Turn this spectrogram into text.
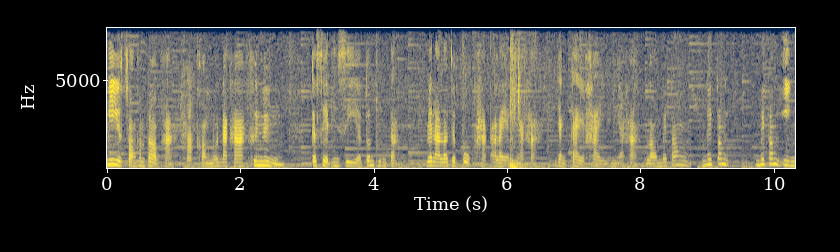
มีอยู่สองคำตอบค่ะค่ะของนุชนะคะ คือหนึ่งเกษตรอินทรีย์อะต้นทุนต่ำเวลาเราจะปลูกผักอะไรอย่างเงี้ยค่ะ อย่างไก่ไข่อย่างเงี้ยค่ะ เราไม่ต้องไม่ต้องไม่ต้องอิง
